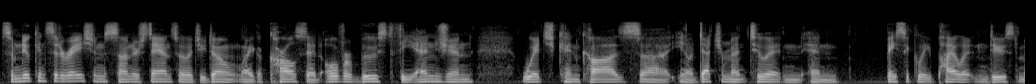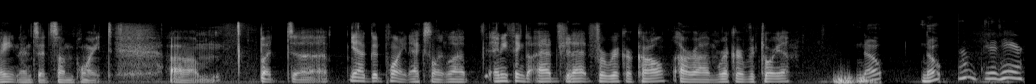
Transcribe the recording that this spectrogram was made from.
some new considerations to understand so that you don't like Carl said overboost the engine which can cause uh, you know detriment to it and and basically pilot induced maintenance at some point um, but uh, yeah, good point. Excellent. Uh, anything to add for that for Rick or Carl or um, Rick or Victoria? Nope. Nope. I'm good here.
